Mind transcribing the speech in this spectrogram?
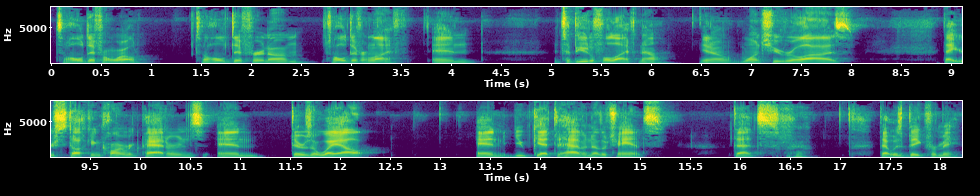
it's a whole different world. It's a whole different um it's a whole different life. And it's a beautiful life now. You know, once you realize that you're stuck in karmic patterns and there's a way out and you get to have another chance, that's that was big for me.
